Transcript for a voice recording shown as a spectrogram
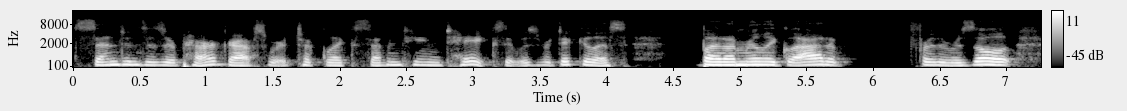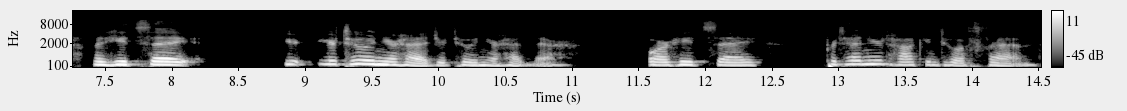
sentences or paragraphs where it took like 17 takes. It was ridiculous. But I'm really glad for the result. But he'd say, you're, you're too in your head. You're too in your head there. Or he'd say, pretend you're talking to a friend.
